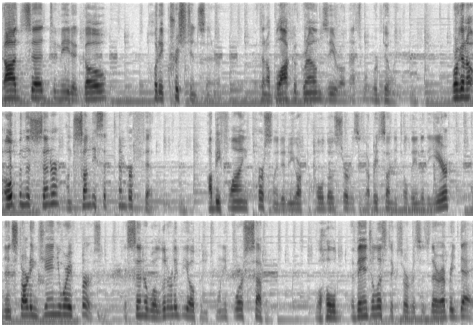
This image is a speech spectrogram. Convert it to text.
God said to me to go put a Christian center within a block of ground zero, and that's what we're doing. We're going to open the center on Sunday, September 5th. I'll be flying personally to New York to hold those services every Sunday till the end of the year. And then starting January 1st, the center will literally be open 24 7. We'll hold evangelistic services there every day.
